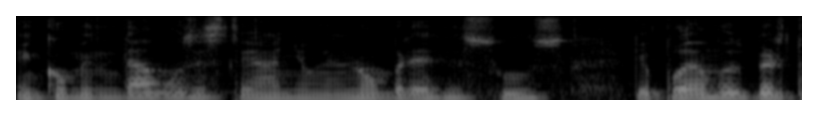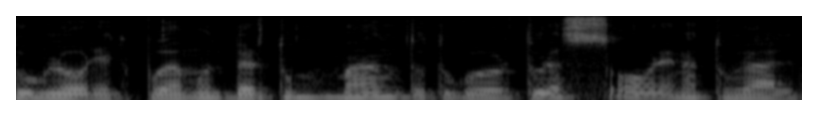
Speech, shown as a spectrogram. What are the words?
Encomendamos este año en el nombre de Jesús. Que podamos ver tu gloria, que podamos ver tu manto, tu cobertura sobrenatural.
